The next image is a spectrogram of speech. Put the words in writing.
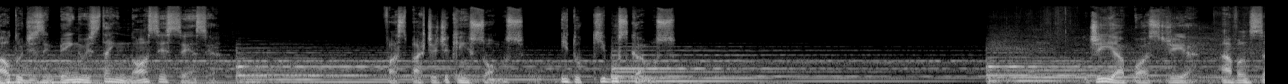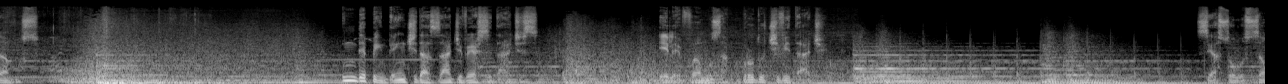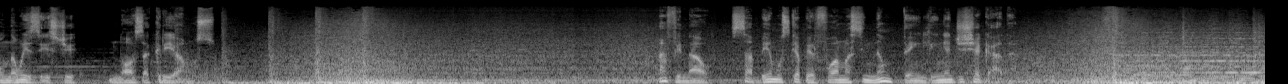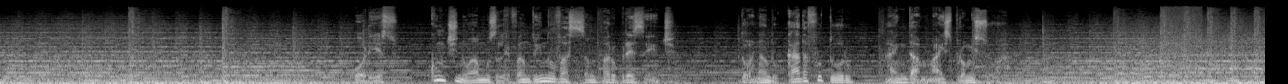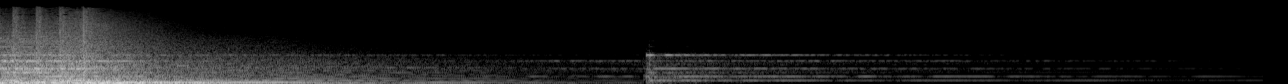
alto desempenho está em nossa essência. Faz parte de quem somos e do que buscamos. Dia após dia, avançamos. Independente das adversidades, elevamos a produtividade. Se a solução não existe, nós a criamos. Afinal, sabemos que a performance não tem linha de chegada. Por isso, continuamos levando inovação para o presente, tornando cada futuro ainda mais promissor.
